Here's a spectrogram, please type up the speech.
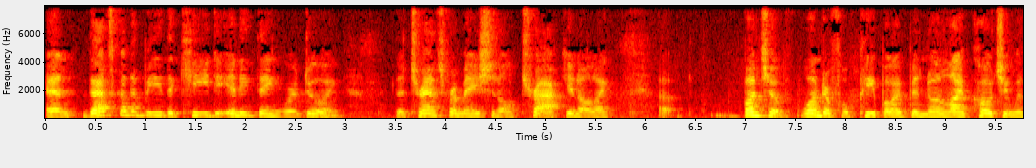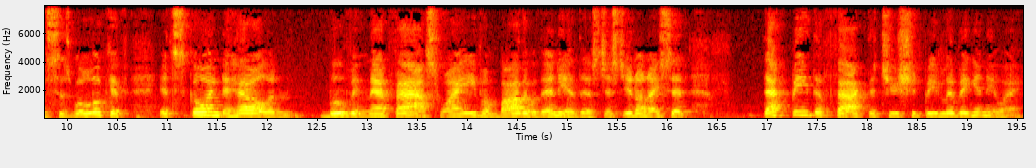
And that's going to be the key to anything we're doing. The transformational track, you know, like a bunch of wonderful people I've been doing life coaching with says, well, look, if it's going to hell and moving that fast, why even bother with any of this? Just, you know, and I said, that be the fact that you should be living anyway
